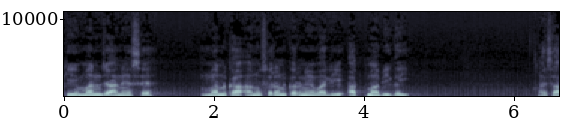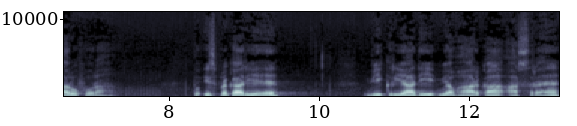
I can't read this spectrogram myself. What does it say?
कि मन जाने से मन का अनुसरण करने वाली आत्मा भी गई। ऐसा आरोप हो रहा है। तो इस प्रकार ये विक्रियादि व्यवहार का आश्रय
